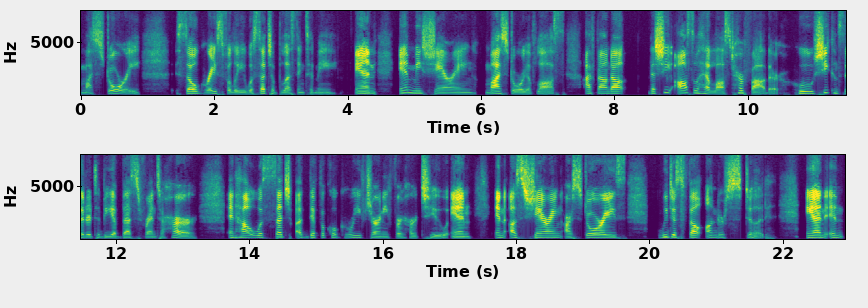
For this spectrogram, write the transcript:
my story so gracefully was such a blessing to me and in me sharing my story of loss, I found out that she also had lost her father, who she considered to be a best friend to her, and how it was such a difficult grief journey for her too. And in us sharing our stories, we just felt understood. And and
